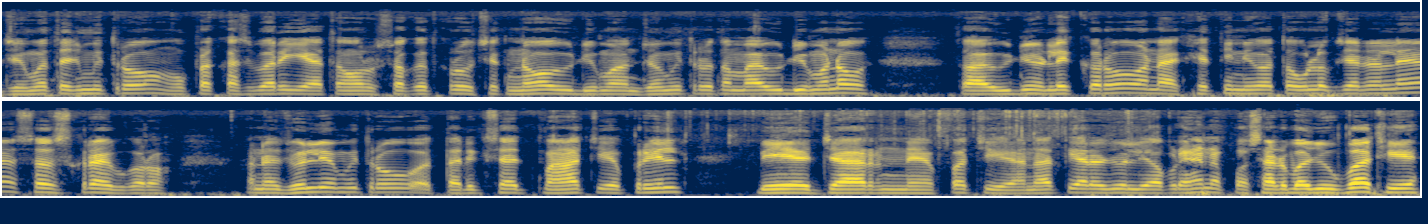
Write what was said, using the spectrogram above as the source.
જય માતાજી મિત્રો. હું પ્રકાશ બારીયા તમારું સ્વાગત કરું છું એક નવા વિડીયોમાં. જો મિત્રો તમે આ વિડીયોમાં ન તો આ વીડિયો લાઈક કરો અને આ ખેતીની વાતો વ્લોગ ચેનલને સબસ્ક્રાઈબ કરો. અને જોઈ લો મિત્રો, તારીખ સાત પાંચ એપ્રિલ બે હજાર ને પચીસ. અને અત્યારે જોઈ લ્યો આપણે હે ને પછાડ બાજુ ઊભા છીએ.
